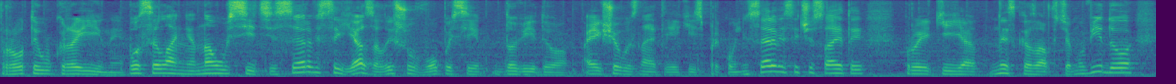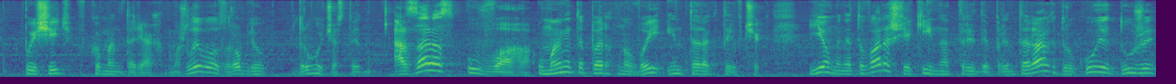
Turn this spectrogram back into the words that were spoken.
проти України. Посилання на усі ці сервіси я залишу в описі до відео. А якщо ви знаєте якісь прикольні сервіси чи сайти, про які я не сказав в цьому відео, пишіть в коментарях. Можливо, зроблю другу частину. А зараз увага! У мене тепер новий інтерактивчик. Є у мене товариш, який на 3D принтерах друкує дуже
